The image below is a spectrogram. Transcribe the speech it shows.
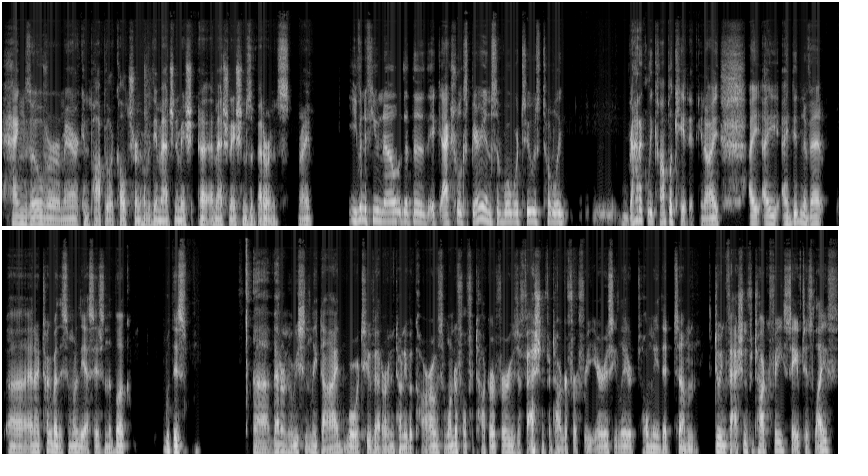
hangs over American popular culture and over the imagination uh, imaginations of veterans, right? Even if you know that the actual experience of World War II is totally radically complicated. You know, I I I, I did an event, uh, and I talk about this in one of the essays in the book with this uh, veteran who recently died, World War II veteran Tony Vaccaro, was a wonderful photographer. He was a fashion photographer for years. He later told me that um, doing fashion photography saved his life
